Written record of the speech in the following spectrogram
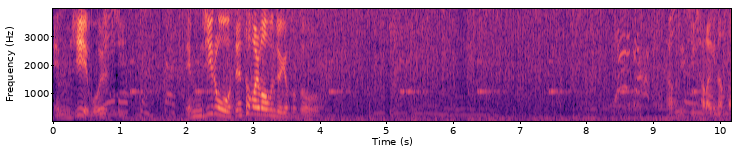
MG에 뭐였지? MG로 센서 밟아본 적이 없어서. 아 근데 딜 잘하긴 한다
